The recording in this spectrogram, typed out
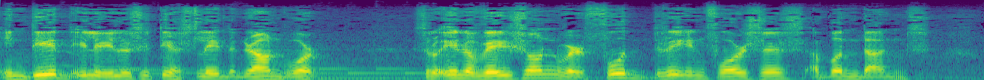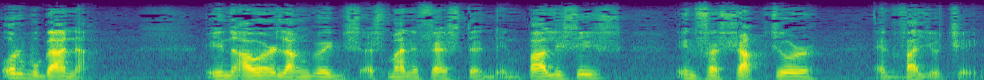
Indeed, Iloilo City has laid the groundwork through innovation where food reinforces abundance or bugana in our language as manifested in policies, infrastructure, and value chain.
